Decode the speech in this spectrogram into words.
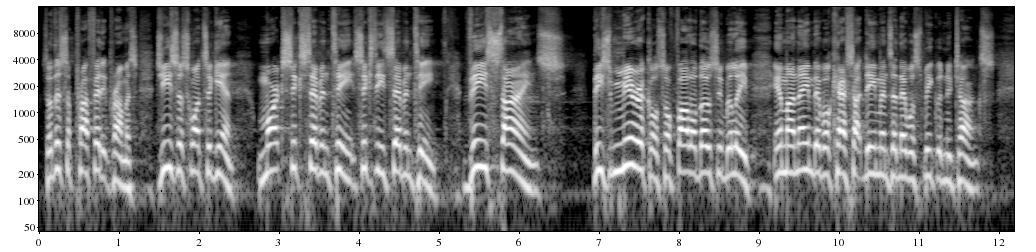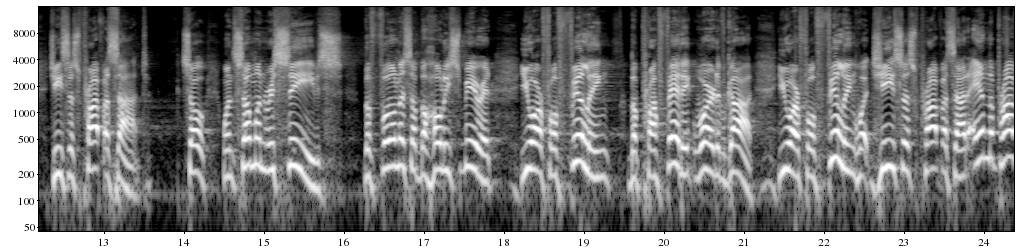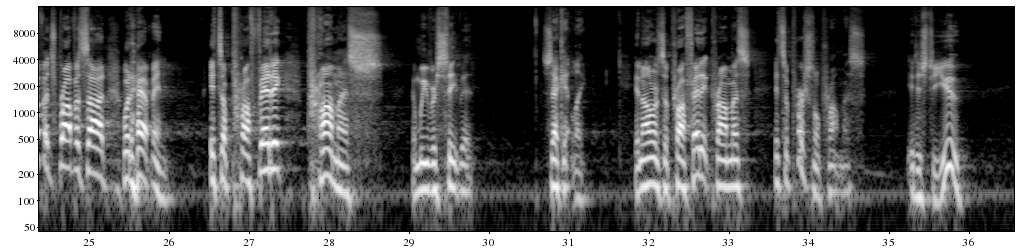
So this is a prophetic promise. Jesus, once again, Mark 6 17, 16, 17, these signs these miracles will follow those who believe. In my name, they will cast out demons and they will speak with new tongues. Jesus prophesied. So when someone receives the fullness of the Holy Spirit, you are fulfilling the prophetic word of God. You are fulfilling what Jesus prophesied and the prophets prophesied would happen. It's a prophetic promise, and we receive it. Secondly, in honor of a prophetic promise, it's a personal promise. It is to you.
